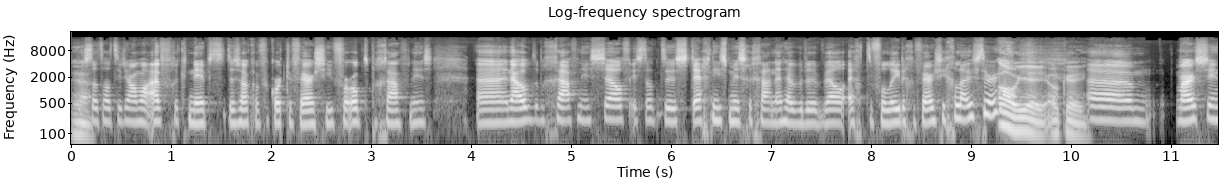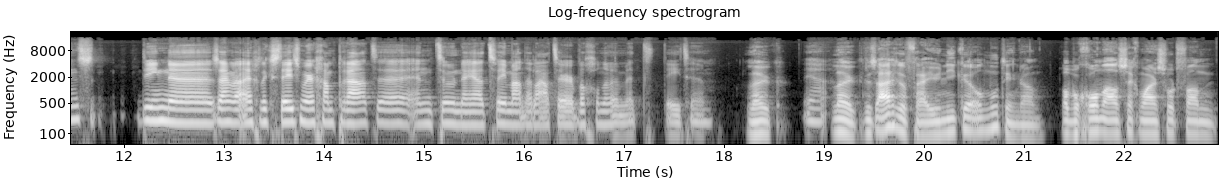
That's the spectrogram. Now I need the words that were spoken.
Ja. Dus dat had hij er allemaal uitgeknipt. Dus ook een verkorte versie voor op de begrafenis. Eh, nou, op de begrafenis zelf is dat dus technisch misgegaan... en hebben we er wel echt de volledige versie geluisterd. Oh jee, oké. Ehm, maar sindsdien eh, zijn we eigenlijk steeds meer gaan praten. En toen, nou ja, twee maanden later begonnen we met daten. Leuk, Ja. leuk. Dus eigenlijk een vrij unieke ontmoeting dan. Wat begon als zeg maar een soort van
